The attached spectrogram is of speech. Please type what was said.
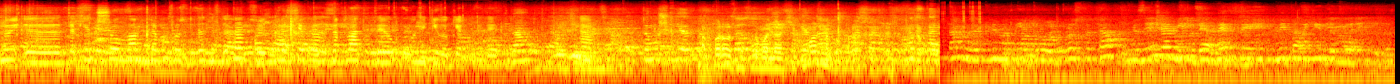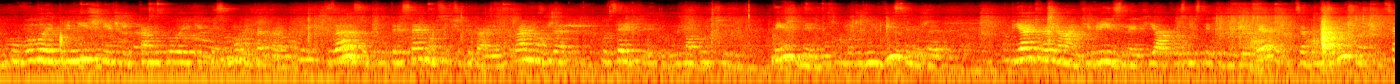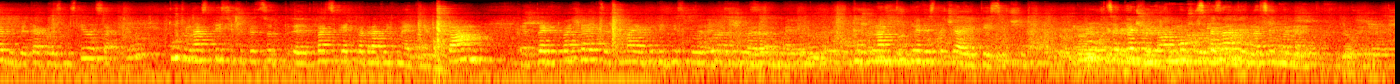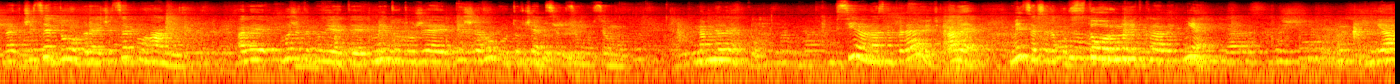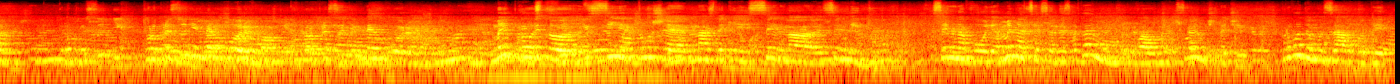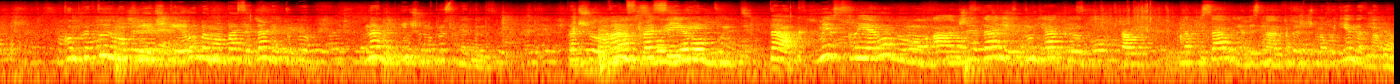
Ну, е, так якщо вам треба просто дати дотацію, краще ви заплатите у понеділок, як прийдете. Тому що я Порожній формулярчик можна попросити? Там вже клімат-контроль. Просто так ми, звичайно, туди не, не поїдемо у вологе приміщення, чи щоб там було якихось умов і так далі. Зараз от потрясаємо всі питання. Буквально вже у цей, мабуть, тиждень, може не вісім вже, п'ять варіантів різних, як розмістити бібліотеку, це було зручно, щоб ця бібліотека розмістилася. Тут у нас 1525 квадратних метрів. Там е, передбачається, що має бути 2,5 тисячі квадратних метрів. Тому що нам тут не вистачає тисячі. Ну, Це те, що я вам можу сказати на цей момент. Чи це добре, чи це погано. Але можете повірити, ми тут вже більше року товчемося в цьому всьому. Нам нелегко. Всі на нас нападають, але ми це все таку в сторону відклали. Ні. Я про присутніх, про присутніх не говоримо. Про присутніх не говоримо. Ми просто всі дуже, в нас такий сильна, сильний дух, сильна воля. Ми на це все не звертаємо увагу, ми слухаємо читачів, проводимо заходи, комплектуємо книжки, робимо бази даних, тобто нам іншому просто не дано. Так що вам спасибі. Так, ми своє робимо, а вже далі, ну як Бог там написав, я не знаю, хто ж, мабуть, є над нами.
